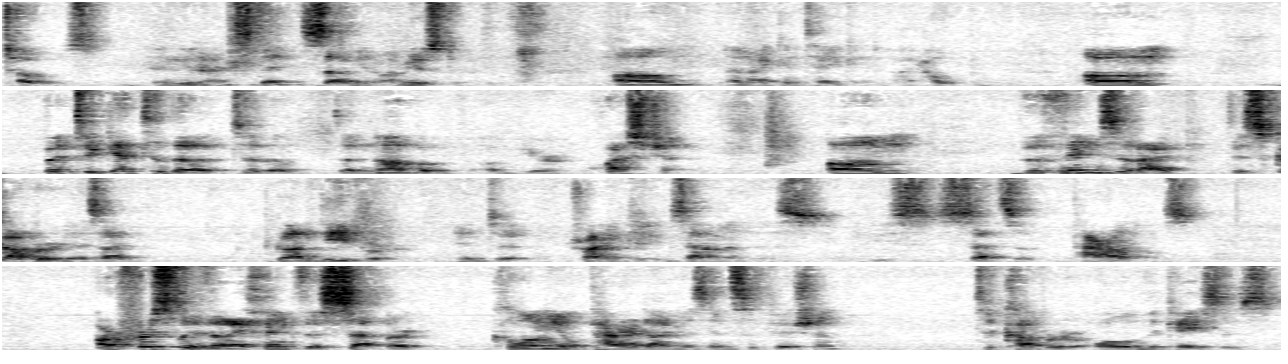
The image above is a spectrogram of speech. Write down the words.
toes in the United States. So, you know, I'm used to it. Um, and I can take it, I hope. Um, but to get to the, to the, the nub of, of your question, um, the things that I've discovered as I've gone deeper into trying to examine this, these sets of parallels, are firstly that I think the settler colonial paradigm is insufficient to cover all of the cases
